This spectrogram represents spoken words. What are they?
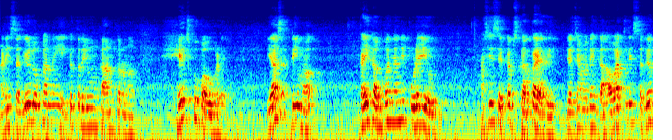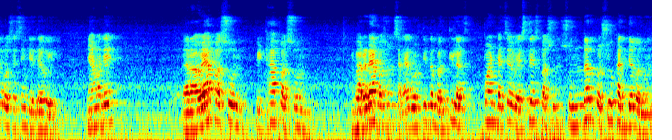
आणि सगळे लोकांनी एकत्र येऊन काम करणं हेच खूप अवघड आहे. यासाठी मग काही कंपन्यांनी पुढे येऊन असे सेटअप्स करता येतील ज्याच्यामध्ये गावातले सगळे प्रोसेसिंग तिथे होईल. यामध्ये रव्यापासून पिठापासून भरड्यापासून सगळ्या गोष्टी तर बनतीलच पण त्याच्या वेस्टेजपासून सुंदर पशुखाद्य बनवून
